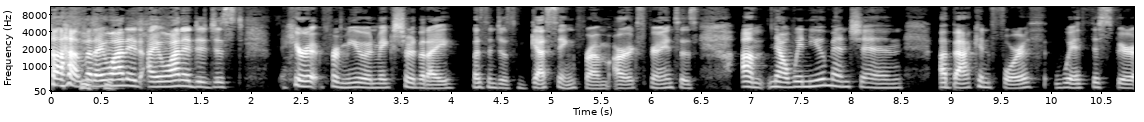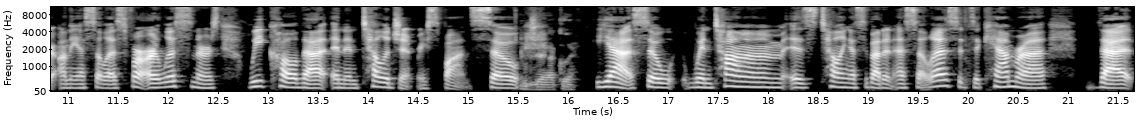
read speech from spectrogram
but I wanted I wanted to just hear it from you and make sure that I wasn't just guessing from our experiences. Um, now, when you mention a back and forth with the spirit on the SLS, for our listeners, we call that an intelligent response. So, exactly. Yeah. So, when Tom is telling us about an SLS, it's a camera that,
